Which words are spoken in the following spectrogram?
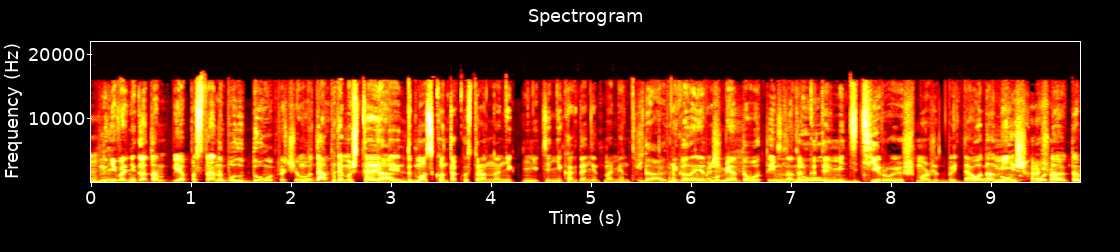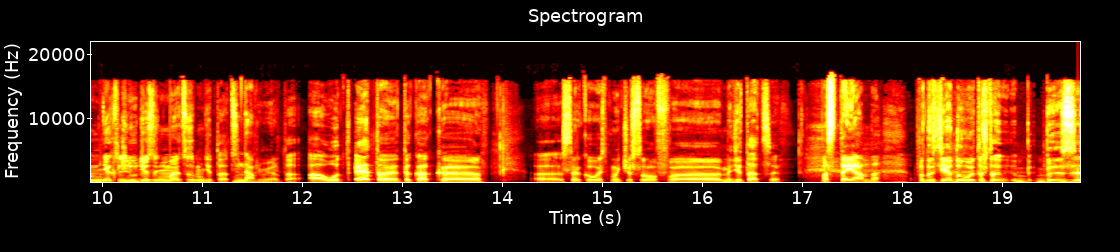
Угу. Ну, наверняка там я постоянно буду думать про чего-то. Ну да, потому что да. мозг, он так устроен, но ни, ни, никогда нет момента, Да, никогда нет момента, вот именно. ну, только ты медитируешь, может быть, да, вот, умеешь ну, хорошо. Вот, да, там некоторые люди занимаются медитацией, да. например, да. А вот это, это как э, 48 э, часов э, медитации. Постоянно. Потому что я думаю, то, что без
